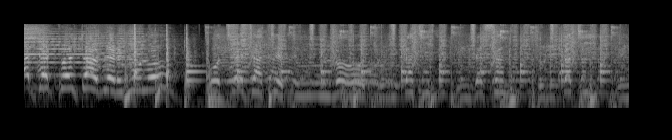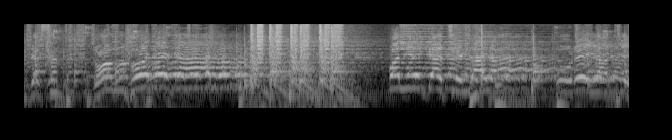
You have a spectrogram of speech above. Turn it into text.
আর জটপল ট্যাবলেটগুলো কোথায় যাচ্ছে তুলো? চুল কাছি ইঞ্জেকশন ছুরি কাছি ইঞ্জেকশন জং ধরে গেল। পালিয়ে গেছে আয়া পড়ে আছে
